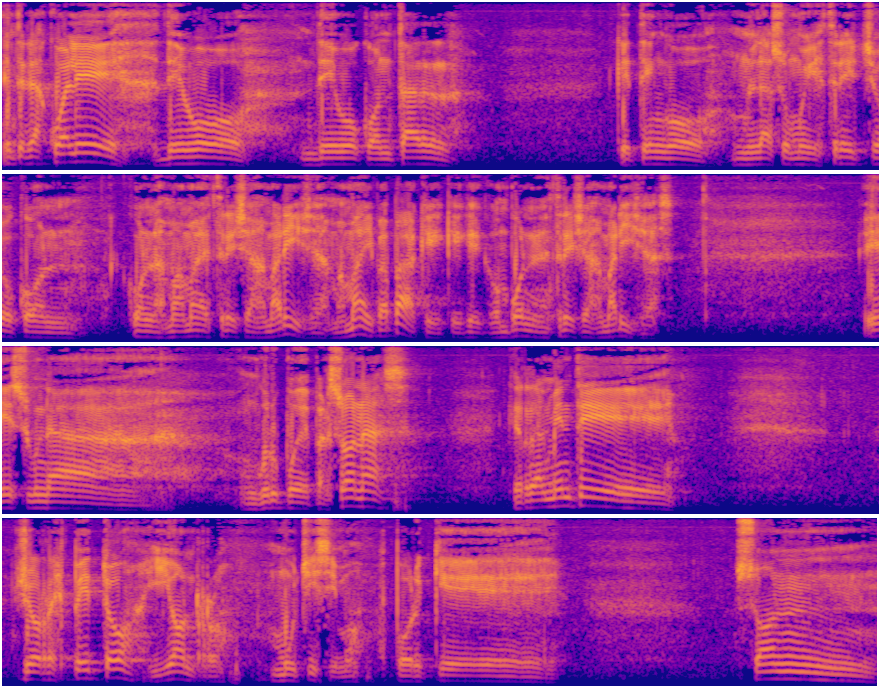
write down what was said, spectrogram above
entre las cuales debo, debo contar que tengo un lazo muy estrecho con, con las mamás de estrellas amarillas, mamá y papá que, que, componen estrellas amarillas. Es una, un grupo de personas que realmente yo respeto y honro muchísimo, porque son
